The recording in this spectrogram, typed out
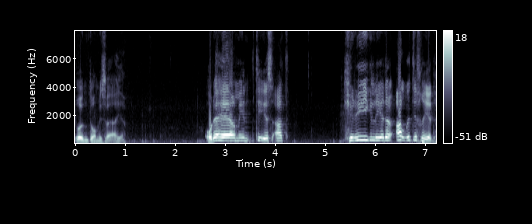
runt om i Sverige. Och det är min tes att krig leder aldrig till fred.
